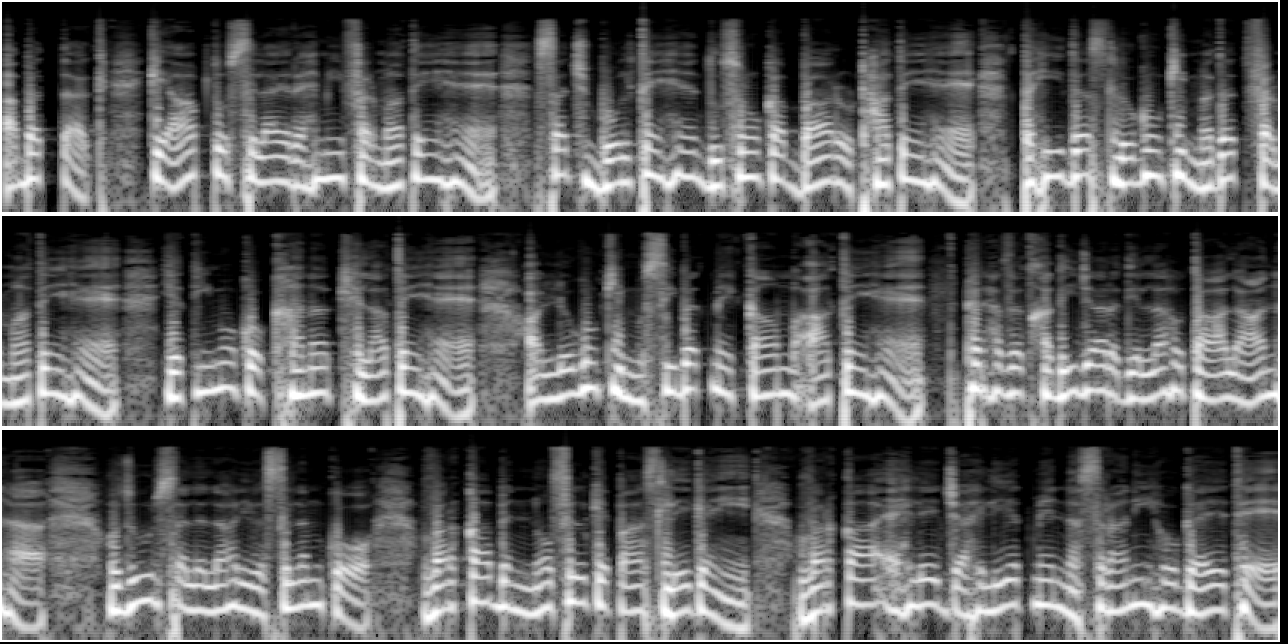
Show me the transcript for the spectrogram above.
اب تک کہ آپ تو سلائے رحمی فرماتے ہیں، سچ بولتے ہیں، دوسروں کا بار اٹھاتے ہیں، تہی دس لوگوں کی مدد فرماتے ہیں، یتیموں کو کھانا کھلاتے ہیں اور لوگوں کی مصیبت میں کام آتے ہیں۔ پھر حضرت خدیجہ رضی اللہ تعالی عنہ حضور صلی اللہ علیہ وسلم کو ورقہ بن نوفل کے پاس لے گئیں۔ ورقہ اہل جاہلیت میں نصرانی ہو گئے تھے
